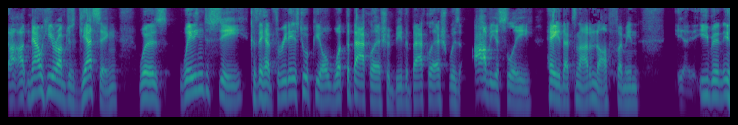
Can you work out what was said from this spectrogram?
uh, now here. I'm just guessing was waiting to see because they had three days to appeal what the backlash would be. The backlash was obviously, hey, that's not enough. I mean, even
